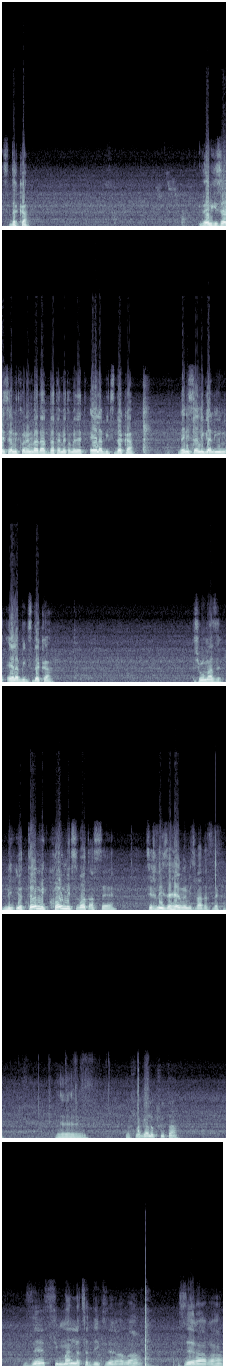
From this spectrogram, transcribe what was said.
צדקה. ואין כיסא ישראל מתכונן ועדת דת האמת עומדת אלא בצדקה. ואין ישראל נגאלים אלא בצדקה. תשמעו מה זה. יותר מכל מצוות עשה, צריך להיזהר במצוות הצדקה. זו הפלגה לא פשוטה. זה סימן לצדיק, זרע אברהם. זרע אברהם.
